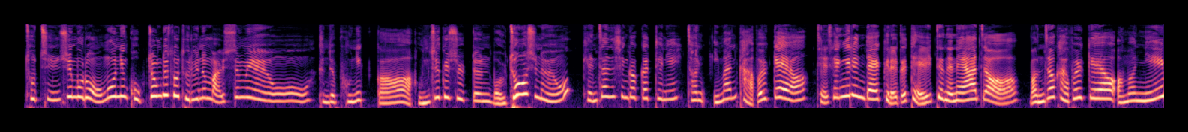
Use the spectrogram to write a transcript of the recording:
저 진심으로 어머님 걱정돼서 드리는 말씀이에요. 근데 보니까 움직이실 땐 멀쩡하시네요? 괜찮으신 것 같으니 전 이만 가볼게요. 제 생일인데 그래도 데이트는 해야죠. 먼저 가볼게요, 어머님.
